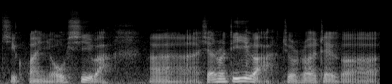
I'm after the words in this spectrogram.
几款游戏吧，呃，先说第一个啊，就是说这个。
